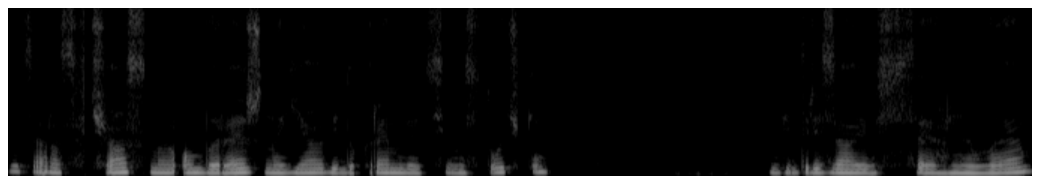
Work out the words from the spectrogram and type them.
І зараз вчасно, обережно я відокремлюю ці листочки, відрізаю все гниле.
